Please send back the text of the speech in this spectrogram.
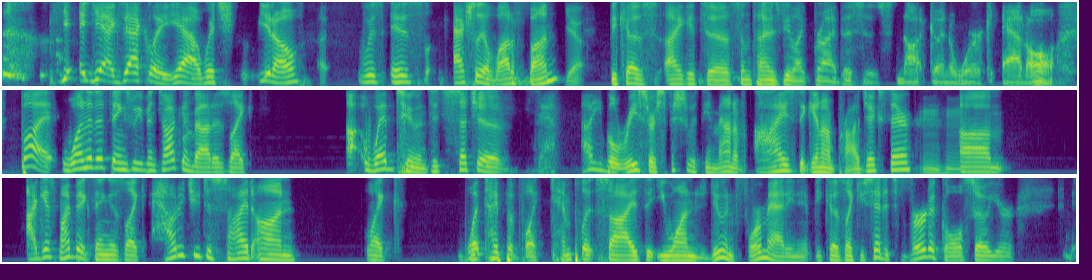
yeah, yeah exactly yeah which you know uh, was is actually a lot of fun Yeah. Because i get to sometimes be like Bri, this is not going to work at all. But one of the things we've been talking about is like uh, webtoons it's such a valuable resource especially with the amount of eyes that get on projects there. Mhm. um i guess my big thing is like how did you decide on like what type of like template size that you wanted to do and formatting it? Because like you said it's vertical so you're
